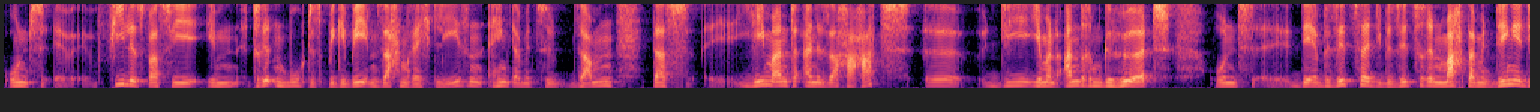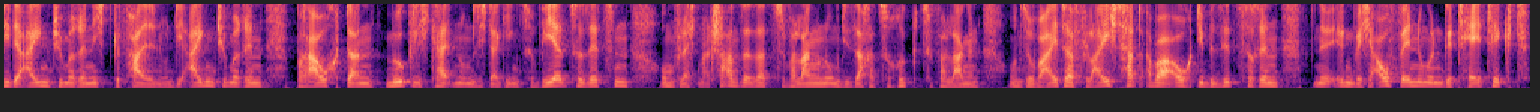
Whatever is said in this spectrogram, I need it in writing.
Und äh, vieles, was Sie im dritten Buch des BGB im Sachenrecht lesen, hängt damit zusammen, dass äh, jemand eine Sache hat, äh, die jemand anderem gehört und der Besitzer, die Besitzerin macht damit Dinge, die der Eigentümerin nicht gefallen und die Eigentümerin braucht dann Möglichkeiten, um sich dagegen zur Wehr zu setzen, um vielleicht mal Schadensersatz zu verlangen, um die Sache zurückzuverlangen und so weiter. Vielleicht hat aber auch die Besitzerin irgendwelche Aufwendungen getätigt,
